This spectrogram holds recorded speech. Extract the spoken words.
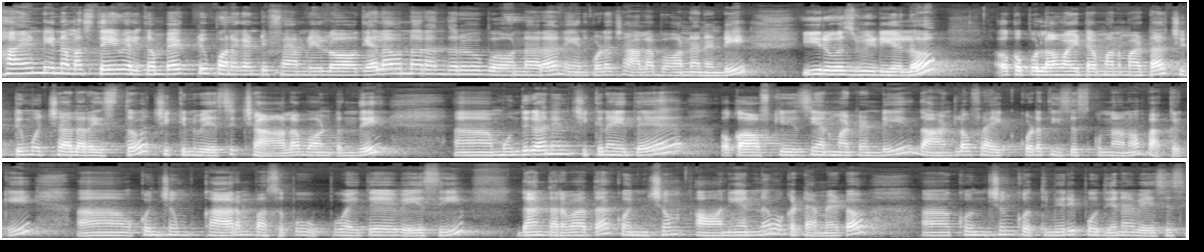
హాయ్ అండి నమస్తే. Welcome back to Ponaganti family vlog. ఎలా ఉన్నారు అందరూ? బాగున్నారా? నేను కూడా చాలా బాగున్నానండి. ఈరోజు వీడియోలో ఒక పులావ్ ఐటమ్ అనమాట చిట్టి ముచ్చాల రైస్తో చికెన్ వేసి చాలా బాగుంటుంది. ముందుగా నేను చికెన్ అయితే ఒక హాఫ్ కేజీ అనమాట అండి. దాంట్లో ఫ్రై కూడా తీసేసుకున్నాను పక్కకి. కొంచెం కారం పసుపు ఉప్పు అయితే వేసి దాని తర్వాత కొంచెం ఆనియన్ ఒక టమాటో కొంచెం కొత్తిమీర పుదీనా వేసేసి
